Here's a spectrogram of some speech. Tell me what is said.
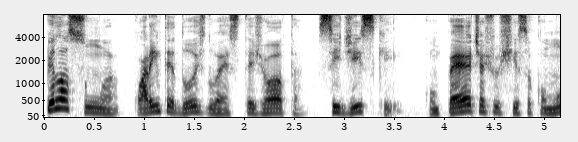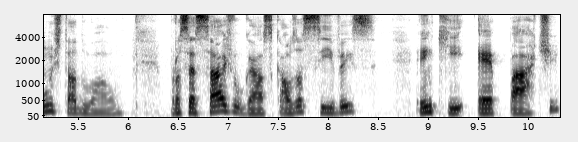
Pela súmula 42 do STJ, se diz que compete à Justiça Comum Estadual processar e julgar as causas cíveis em que é parte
